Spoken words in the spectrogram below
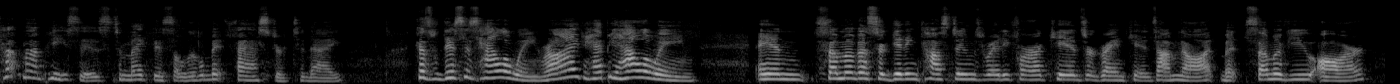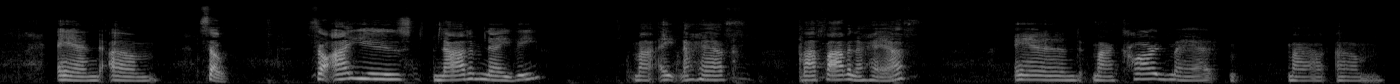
cut my pieces to make this a little bit faster today. Because this is Halloween, right? Happy Halloween. And some of us are getting costumes ready for our kids or grandkids. I'm not, but some of you are. And um, so, so I used Night of Navy, my eight and a half by five and a half. And my card mat, my um,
